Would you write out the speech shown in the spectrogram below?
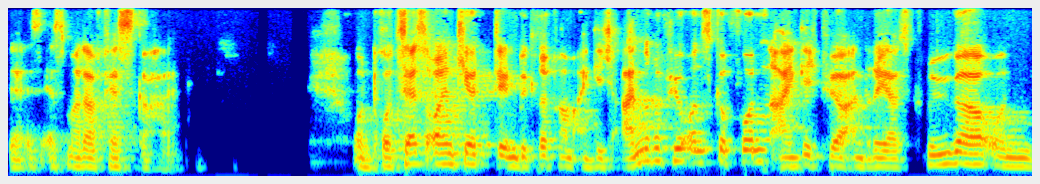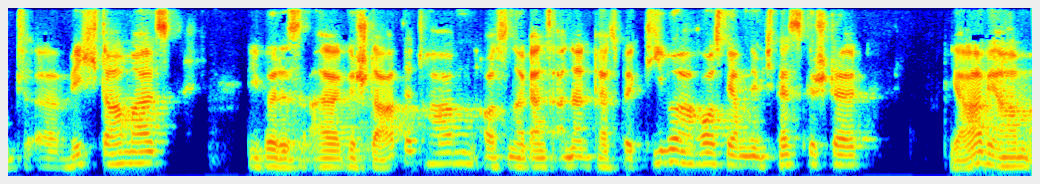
Der ist erstmal da festgehalten. Und prozessorientiert, den Begriff haben eigentlich andere für uns gefunden, eigentlich für Andreas Krüger und äh, mich damals, die wir das äh, gestartet haben, aus einer ganz anderen Perspektive heraus. Wir haben nämlich festgestellt, ja, wir haben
